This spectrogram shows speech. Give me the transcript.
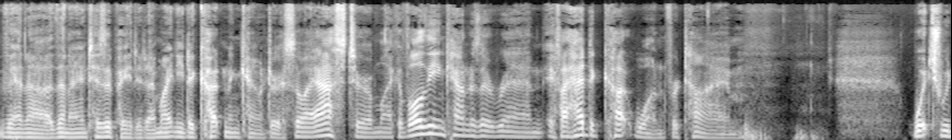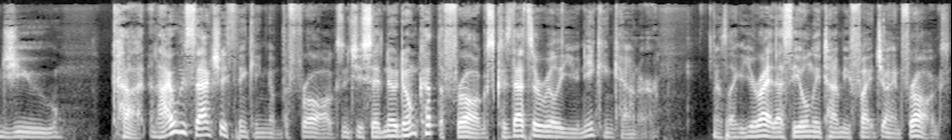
than uh, than I anticipated, I might need to cut an encounter. So I asked her, I'm like, of all the encounters I ran, if I had to cut one for time, which would you cut? And I was actually thinking of the frogs, and she said, no, don't cut the frogs because that's a really unique encounter. I was like, you're right. That's the only time you fight giant frogs.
